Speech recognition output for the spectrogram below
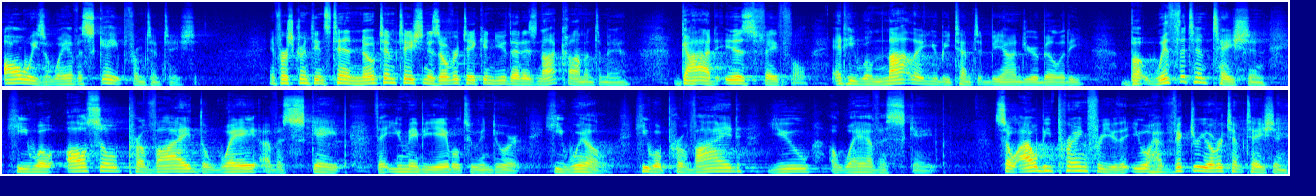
always a way of escape from temptation. In 1 Corinthians 10, no temptation has overtaken you that is not common to man. God is faithful, and He will not let you be tempted beyond your ability. But with the temptation, he will also provide the way of escape that you may be able to endure it. He will. He will provide you a way of escape. So I'll be praying for you that you will have victory over temptation,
